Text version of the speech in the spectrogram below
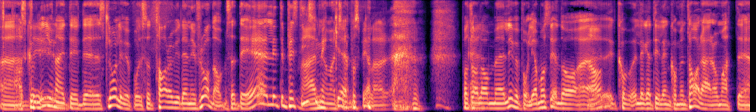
Ja, skulle det United slå Liverpool så tar de ju den ifrån dem. Så det är lite prestige Nej, i den mycket matchen. på spel här. På tal om eh, Liverpool, jag måste ändå eh, Ja. lägga till en kommentar här om att eh,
